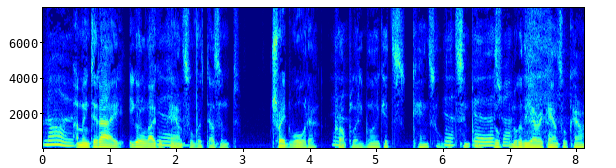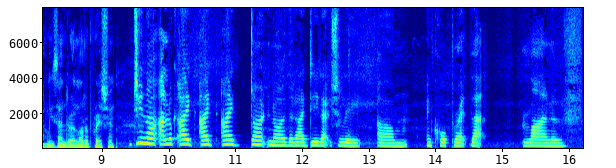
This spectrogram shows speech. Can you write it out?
no. I mean, today you've got a local Yeah. council that doesn't tread water Yeah. properly. Well, it gets cancelled. Yeah, It's simple. yeah, look, right. look at the Yarra Council currently; it's under a lot of pressure. Do you know? Uh, look, I, I, I don't know that I did actually um, incorporate that line of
